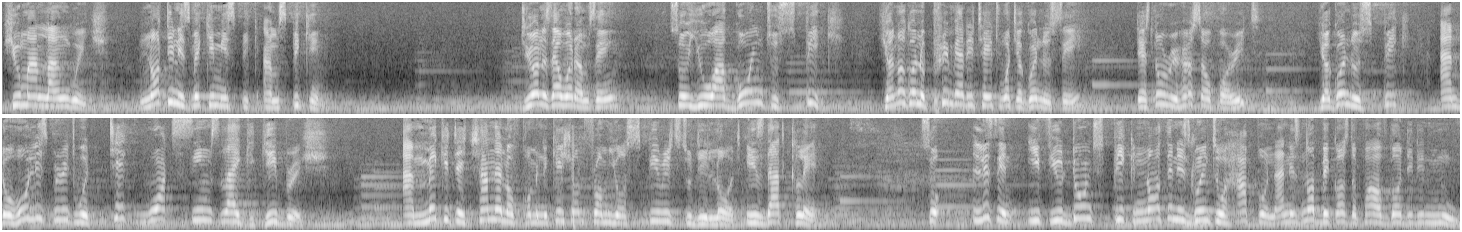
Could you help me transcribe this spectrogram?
human language. Nothing is making me speak, I'm speaking. Do you understand what I'm saying? So you are going to speak. You're not going to premeditate what you're going to say, there's no rehearsal for it. You're going to speak, and the Holy Spirit will take what seems like gibberish and make it a channel of communication from your spirit to the Lord. Is that clear? So, listen, if you don't speak, nothing is going to happen, and it's not because the power of God didn't move.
